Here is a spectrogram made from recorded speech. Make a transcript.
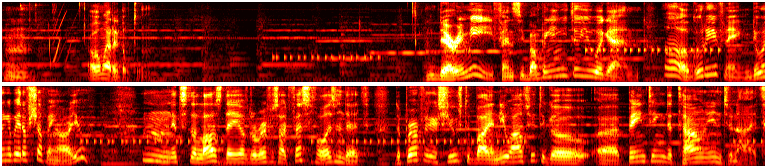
Hmm. Oma Riddleton. Deary me, fancy bumping into you again. Oh, good evening. Doing a bit of shopping, are you? Hmm, it's the last day of the Riverside Festival, isn't it? The perfect excuse to buy a new outfit to go uh, painting the town in tonight.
